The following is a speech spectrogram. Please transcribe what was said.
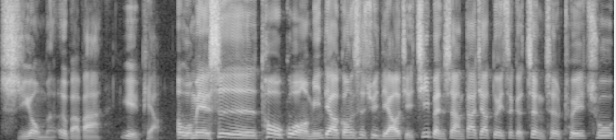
使用我们二八八月票。我们也是透过民调公司去了解，基本上大家对这个政策推出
